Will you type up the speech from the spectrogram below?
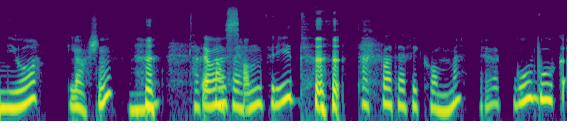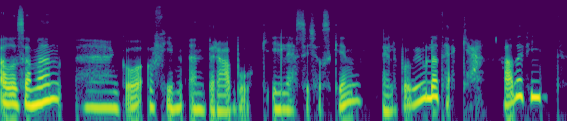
Njå Larsen. Takk Det var en sann fryd. Takk for at jeg fikk komme. Ja, god bok, alle sammen. Eh, Gå og finn en bra bok i lesekiosken eller på biblioteket. Ha det fint.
